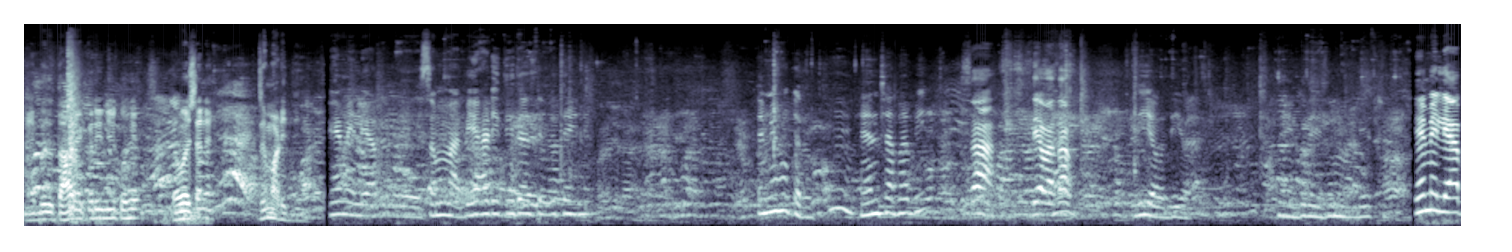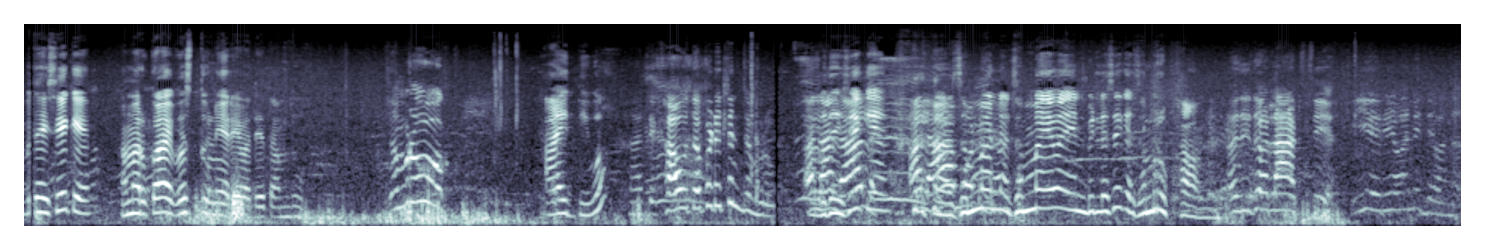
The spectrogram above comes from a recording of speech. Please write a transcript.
ને બધું તારે કરી નાખ્યો છે. હવે છે ને જમાડી દીધી. ફેમિલી આપણે જમવા બેહાડી દીધા છે બધાને તમે શું કરો? હેન્સા ભાભી? સા દેવા દાવ દિયો દિયો. બધા જમવા બેઠા. ફેમિલી આ બધા છે કે અમારું કાંઈ વસ્તુ નહીં રહેવા દેતા આમ તો. આઈ હા. તે ખાવું તો પડે છે ને જમરૂક બધા છે કે? જમવાના જમવા એવા એને બદલે છે કે જમરૂખ ખાવા માંડ્યા હજી તો લાટ છે. એ રેવા નહીં દેવાના.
